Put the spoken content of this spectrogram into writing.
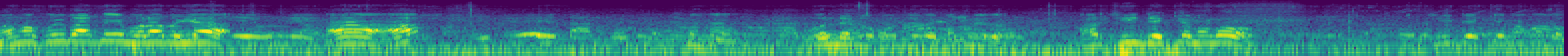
मांगो कोई बात नहीं बोला भैया. हाँ हाँ. बोलने दो बोलने दो, मांगने दो। और चीज़ देख के मांगो। चीज़ देख के मांगो।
